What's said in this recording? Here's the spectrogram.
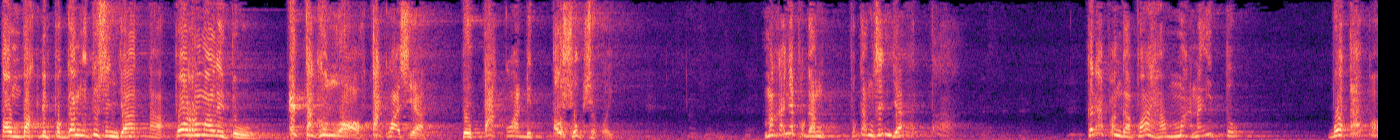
Tombak dipegang itu senjata formal itu. Etakullah takwa sia. Tuh takwa ditusuk sekoi makanya pegang pegang senjata. Kenapa nggak paham makna itu? Buat apa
